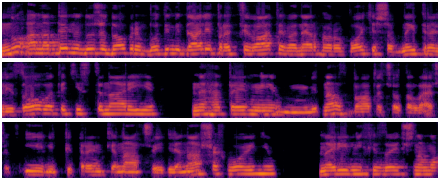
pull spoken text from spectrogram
Ну а над тим не дуже добрим будемо і далі працювати в енергороботі, щоб нейтралізовувати ті сценарії негативні. Від нас багато чого залежить, і від підтримки нашої для наших воїнів на рівні фізичному,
